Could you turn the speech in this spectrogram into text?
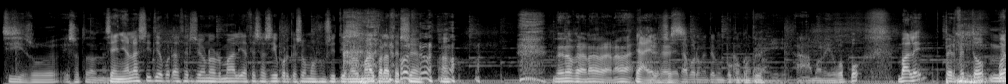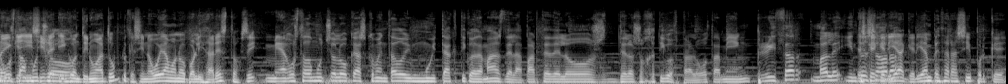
Sí, sí, eso, eso totalmente. Señalas sitio por hacer SEO normal y haces así porque somos un sitio normal para hacer SEO. Ah. No, no, para nada, para nada. Ya, lo sé, Es- era por meterme un poco amor contigo. ahí, amor ahí, guapo. Vale, perfecto. Me Bueno, y, gusta y mucho. sigue- y continúa tú, porque si no voy a monopolizar esto. Sí, me ha gustado mucho lo que has comentado y muy táctico además de la parte de los, de los objetivos para luego también priorizar, ¿vale? Y Es entonces que ahora- quería, quería empezar así porque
